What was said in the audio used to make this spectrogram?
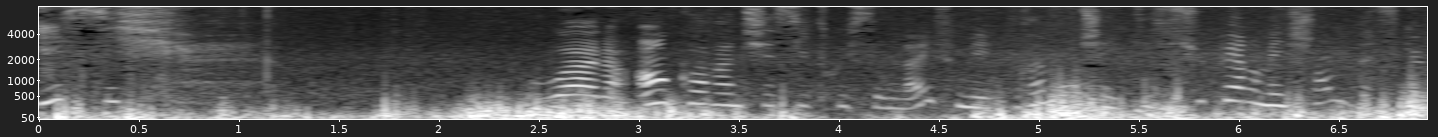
Ici, voilà, encore un de chez Citrus and Life. Mais vraiment, j'ai été super méchante parce que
